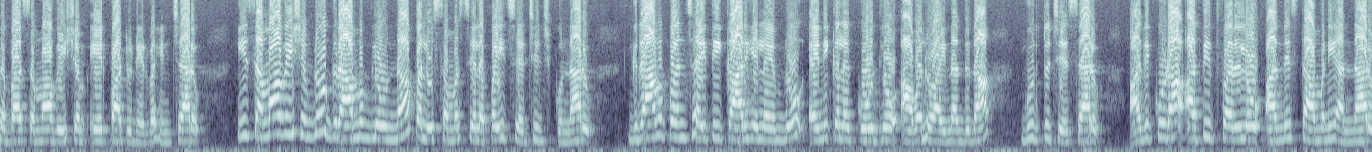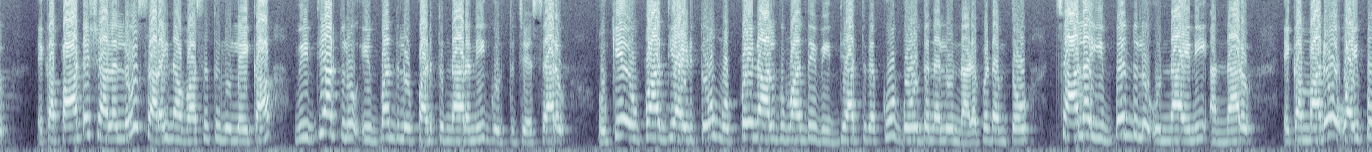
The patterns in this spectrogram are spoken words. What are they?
సభ సమావేశం ఏర్పాటు నిర్వహించారు. ఈ సమావేశంలో గ్రామంలో ఉన్న పలు సమస్యలపై చర్చించుకున్నారు. గ్రామ పంచాయతీ కార్యాలయంలో ఎన్నికల కోడ్లో అమలు అయినందున గుర్తు చేశారు. అది కూడా అతి త్వరలో అందిస్తామని అన్నారు. ఇక పాఠశాలల్లో సరైన వసతులు లేక విద్యార్థులు ఇబ్బందులు పడుతున్నారని గుర్తు చేశారు. ఒకే ఉపాధ్యాయుడితో ముప్పై నాలుగు మంది విద్యార్థులకు బోధనలు నడపడంతో చాలా ఇబ్బందులు ఉన్నాయని అన్నారు. ఇక మరోవైపు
